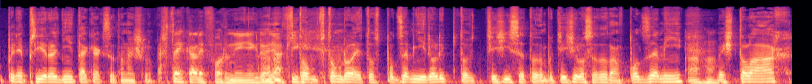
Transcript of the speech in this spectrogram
úplně přírodní, tak jak se to našlo. v té Kalifornii někde Ano, nějaký... v, tom, v tom dole je to z podzemní doly, to těží se to, nebo těžilo se to tam v podzemí, Aha. ve štolách,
